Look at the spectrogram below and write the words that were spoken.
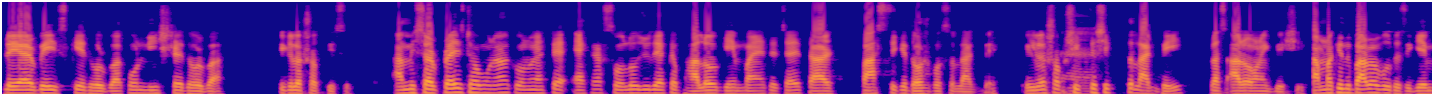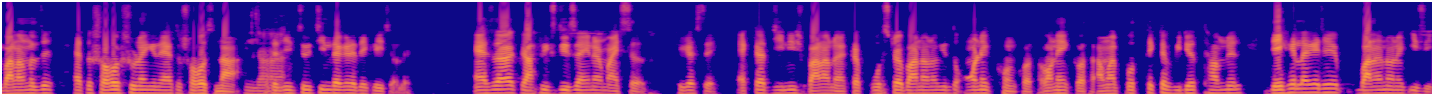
প্লেয়ার বেস কে ধরবা কোন নিশকে ধরবা এগুলো সবকিছু। আমি সারপ্রাইজড হব না কোনো একটা একা সোলো যদি একটা ভালো গেম বানাতে চায় তার পাঁচ থেকে দশ বছর লাগবে। এগুলো সব হ্যাঁ। শিখতে শিখতে তো লাগবেই প্লাস আরও অনেক বেশি। আমরা কিন্তু বারবার বলতেছি গেম বানানো যে এত সহজ শোনায় কিন্তু এত সহজ না। না। এটা জিনিস তুমি চিন্তা করে দেখলেই চলে। As a graphics designer myself ঠিক আছে? একটা জিনিস বানানো একটা পোস্টার বানানো কিন্তু অনেকক্ষণ কথা অনেক কথা। আমার প্রত্যেকটা ভিডিওর থামনেল দেখে লাগে যে বানানো অনেক ইজি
